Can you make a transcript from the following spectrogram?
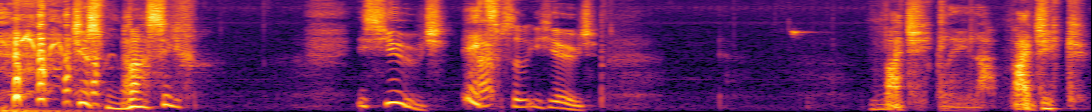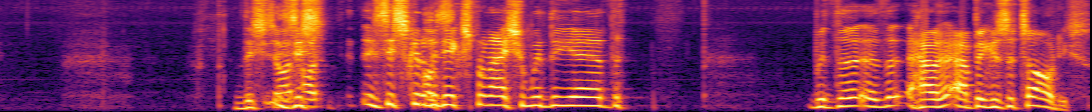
Just massive. It's huge. It's- Absolutely huge. Magic, Leela. Magic. This So is I- this is this going to be the explanation with the uh, the with the, uh, the how how big is the TARDIS?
